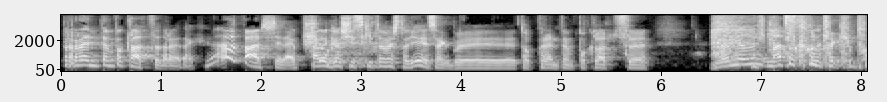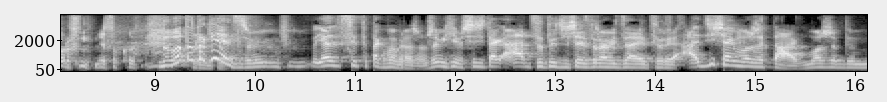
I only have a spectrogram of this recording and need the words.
prętem po klatce trochę tak. A patrzcie, tak. Ale Grosicki to wiesz, to nie jest jakby to prętem po klatce. No, no, ma to Skąd takie porównanie w ogóle? No bo to tak Prętem. jest, że ja sobie to tak wyobrażam, że Michał siedzi tak, a co tu dzisiaj zrobić za jajcury? A dzisiaj może tak, może bym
